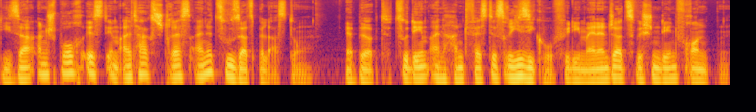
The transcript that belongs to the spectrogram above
Dieser Anspruch ist im Alltagsstress eine Zusatzbelastung. Er birgt zudem ein handfestes Risiko für die Manager zwischen den Fronten.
